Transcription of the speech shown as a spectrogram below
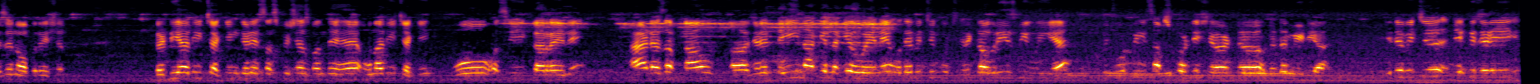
is in operation ਗੱਡੀਆਂ ਦੀ ਚੈਕਿੰਗ ਜਿਹੜੇ ਸਸਪੀਸ਼ੀਅਸ ਬੰਦੇ ਹੈ, ਉਹਨਾਂ ਦੀ ਚੈਕਿੰਗ ਉਹ ਅਸੀਂ ਕਰ ਰਹੇ ਨੇ। ਐਂਡ ਐਜ਼ ਆਫ ਨਾਓ ਜਿਹੜੇ 23 ਨਾਕੇ ਲੱਗੇ ਹੋਏ ਨੇ, ਉਹਦੇ ਵਿੱਚ ਕੁਝ ਰਿਕਵਰੀਜ਼ ਵੀ ਹੋਈ ਹੈ, which would be subsequently shared with with media ਇਹਦੇ ਵਿੱਚ ਇੱਕ ਜਿਹੜੀ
